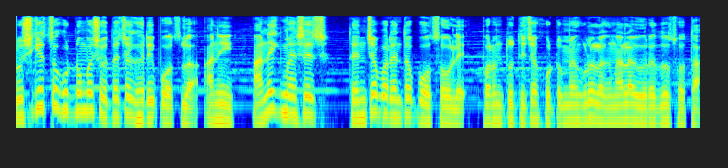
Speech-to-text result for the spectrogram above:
ऋषिकेशचं कुटुंब श्वेताच्या घरी पोहोचलं आणि अनेक मेसेज त्यांच्यापर्यंत पोहोचवले परंतु तिच्या कुटुंबियांकडून लग्नाला विरोधच होता.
